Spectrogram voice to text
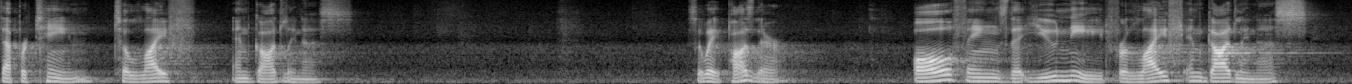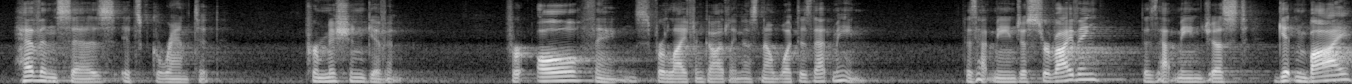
that pertain to life and godliness. So, wait, pause there. All things that you need for life and godliness, heaven says it's granted, permission given for all things for life and godliness. Now, what does that mean? Does that mean just surviving? Does that mean just getting by?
